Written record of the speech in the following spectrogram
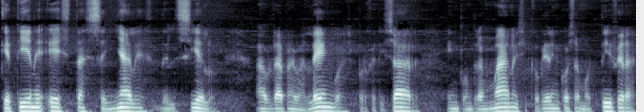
que tiene estas señales del cielo. Hablar nuevas lenguas, profetizar, impondrán manos y si comieren cosas mortíferas,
